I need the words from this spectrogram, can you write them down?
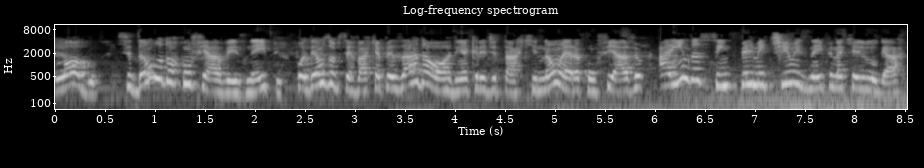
Logo, se Dumbledore confiava em Snape, podemos observar que, apesar da Ordem acreditar que não era confiável, ainda assim permitiam Snape naquele lugar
